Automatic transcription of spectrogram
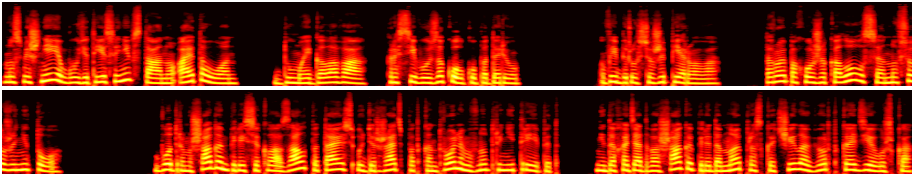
Но смешнее будет, если не встану, а это он. Думай, голова. Красивую заколку подарю. Выберу все же первого. Второй, похоже, кололся, но все же не то. Бодрым шагом пересекла зал, пытаясь удержать под контролем внутренний трепет. Не доходя два шага, передо мной проскочила верткая девушка,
